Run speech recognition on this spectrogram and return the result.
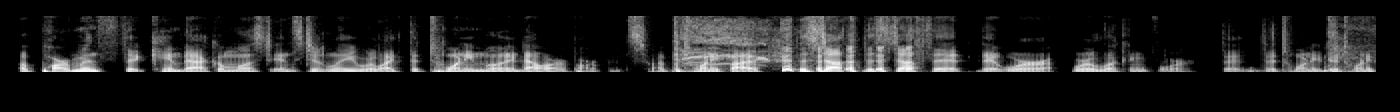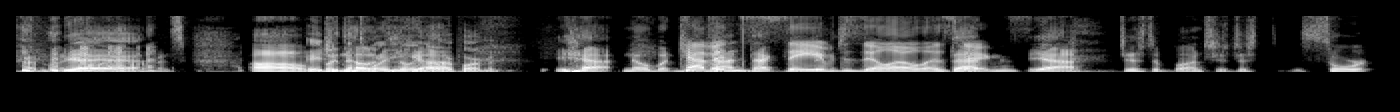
apartments that came back almost instantly were like the twenty million dollar apartments, like the twenty five, the stuff, the stuff that that we're we're looking for, the the twenty to twenty five million Yeah, dollar yeah, yeah. apartments. Um, Age but of the no, twenty million dollar uh, apartment. yeah, no, but Kevin that, that, saved Zillow that- listings. yeah, just a bunch of just sort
